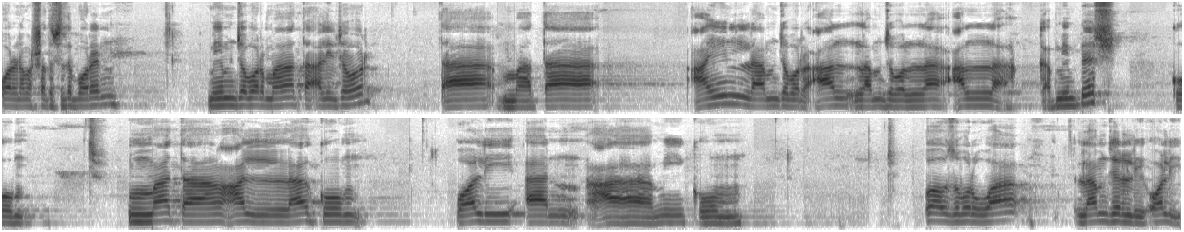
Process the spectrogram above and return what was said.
পড়েন আমার সাথে সাথে পড়েন মিম জবর মা তা আলিফ জবর তা, মাতা, আইন, লাম, জবর, আল, লাম, জবর, লা, আল্লাহ, কাপ, মিম, পেশ, কুম, মাতা আল্লাকুম ওয়ালি, আন আমিকুম ওয়াও, জবর, ওয়া, লাম জেরলি ওয়ালি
